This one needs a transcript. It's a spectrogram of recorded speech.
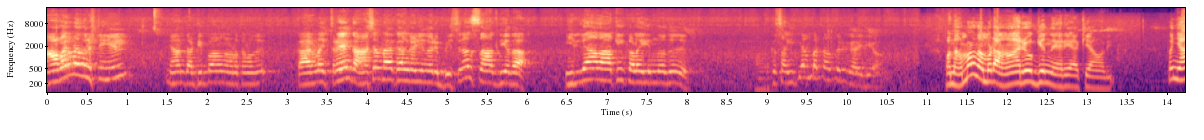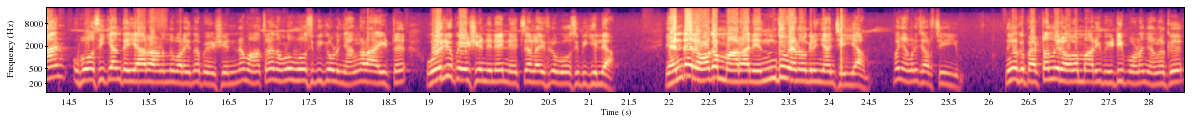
അവരുടെ ദൃഷ്ടിയിൽ ഞാൻ തട്ടിപ്പാണ് നടത്തുന്നത്. കാരണം ഇത്രയും കാശുണ്ടാക്കാൻ കഴിയുന്ന ഒരു ബിസിനസ് സാധ്യത ഇല്ലാതാക്കി കളയുന്നത് അവർക്ക് സഹിക്കാൻ പറ്റാത്തൊരു കാര്യമാണ്. അപ്പോൾ നമ്മൾ നമ്മുടെ ആരോഗ്യം നേരെയാക്കിയാൽ മതി. അപ്പം ഞാൻ ഉപവസിക്കാൻ തയ്യാറാണെന്ന് പറയുന്ന പേഷ്യന്റിനെ മാത്രമേ നമ്മൾ ഉപവസിപ്പിക്കുകയുള്ളൂ ഞങ്ങളായിട്ട് ഒരു പേഷ്യന്റിനെ നേച്ചർ ലൈഫിൽ ഉപവസിപ്പിക്കില്ല. എന്റെ രോഗം മാറാൻ എന്ത് വേണമെങ്കിലും ഞാൻ ചെയ്യാം. അപ്പോൾ ഞങ്ങൾ ചർച്ച ചെയ്യും. നിങ്ങൾക്ക് പെട്ടെന്ന് രോഗം മാറി വീട്ടിൽ പോകണം. ഞങ്ങൾക്ക്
